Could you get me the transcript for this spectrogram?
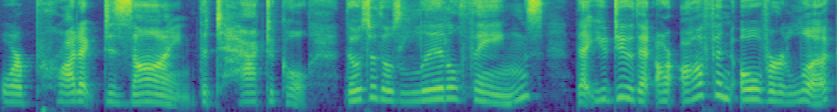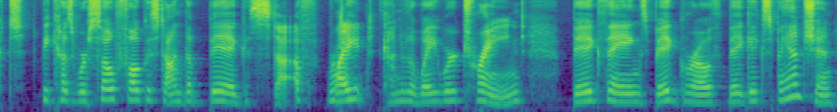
or product design, the tactical. Those are those little things that you do that are often overlooked because we're so focused on the big stuff, right? Kind of the way we're trained. Big things, big growth, big expansion.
